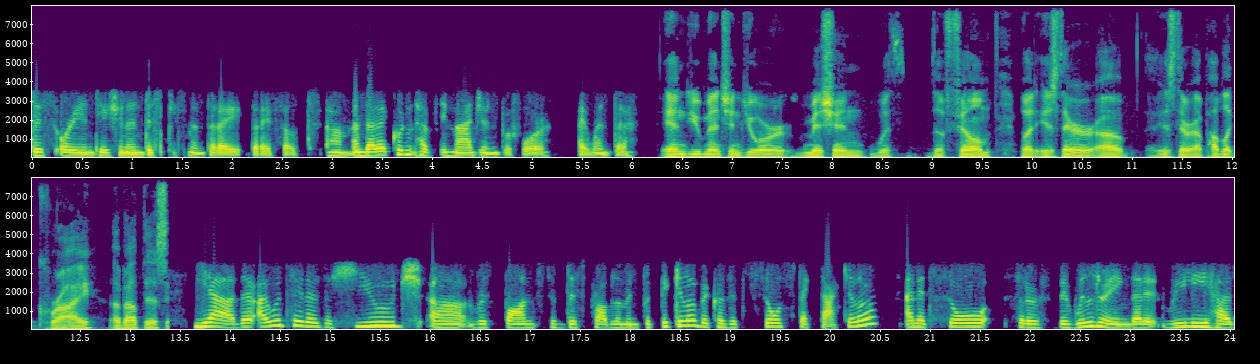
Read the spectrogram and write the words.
disorientation and displacement that I that I felt um, and that I couldn't have imagined before I went there. And you mentioned your mission with the film, but is there a, is there a public cry about this? Yeah, there, I would say there's a huge uh, response to this problem in particular because it's so spectacular and it's so sort of bewildering that it really has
